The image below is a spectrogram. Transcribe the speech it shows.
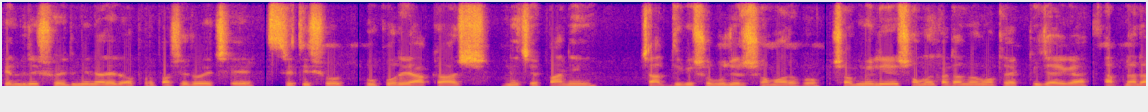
কেন্দ্রীয় শহীদ মিনারের অপর পাশে রয়েছে স্মৃতিসৌধ। উপরে আকাশ, নিচে পানি। চারদিকে সবুজের সমারোহ। সব মিলিয়ে সময় কাটানোর মতো একটি জায়গা। আপনারা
